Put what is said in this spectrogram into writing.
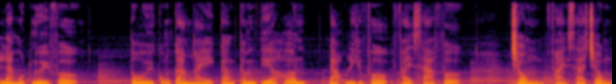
là một người vợ. Tôi cũng càng ngày càng thấm thía hơn đạo lý vợ phải ra vợ, chồng phải ra chồng.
